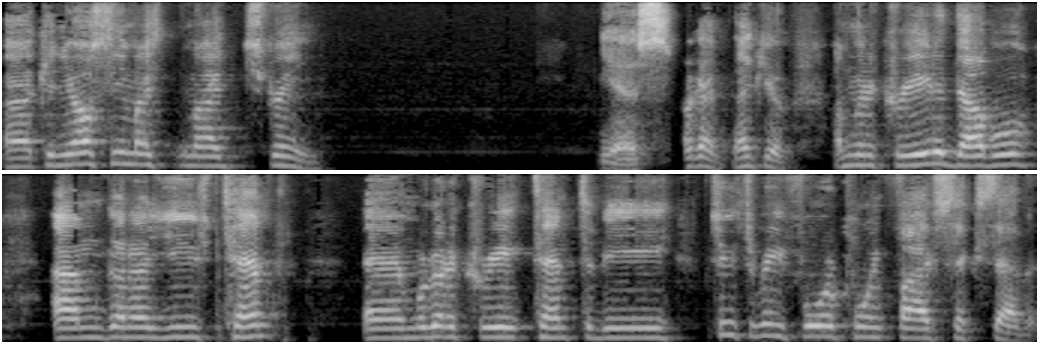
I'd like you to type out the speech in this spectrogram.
Uh, can you all see my, my screen? Yes. Okay, thank you. I'm going to create a double. I'm going to use temp, and we're going to create temp to be 234.567.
